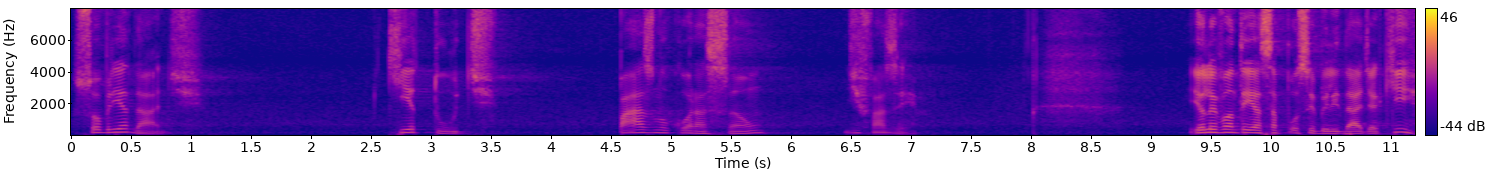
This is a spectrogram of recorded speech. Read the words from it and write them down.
sobriedade, quietude, paz no coração de fazer. Eu levantei essa possibilidade aqui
